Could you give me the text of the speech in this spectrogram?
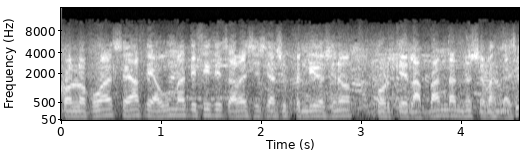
con lo cual se hace aún más difícil saber si se ha suspendido o si no, porque las bandas no se van de allí.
